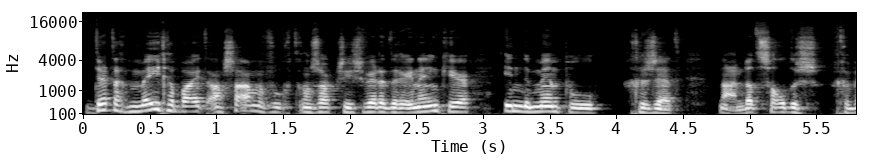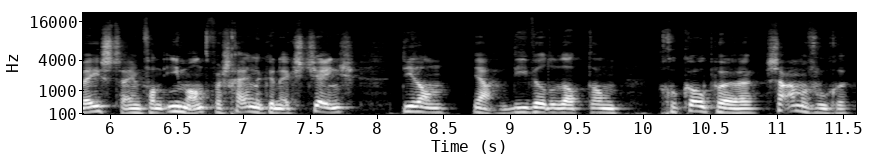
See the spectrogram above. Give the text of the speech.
30 megabyte aan samenvoegtransacties werden er in één keer in de mempool gezet. Nou, dat zal dus geweest zijn van iemand, waarschijnlijk een exchange, die dan, ja, die wilde dat dan goedkoop uh, samenvoegen.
